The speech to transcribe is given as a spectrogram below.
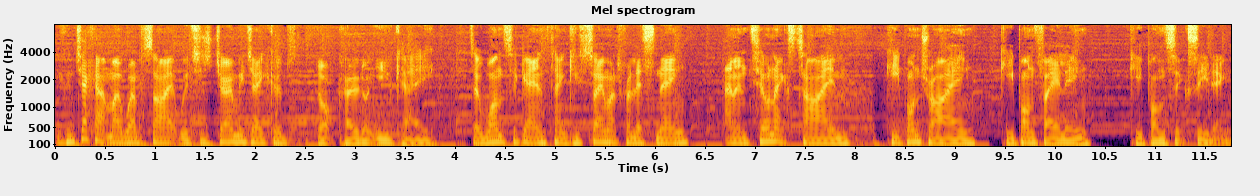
you can check out my website, which is jeremyjacobs.co.uk. So, once again, thank you so much for listening. And until next time, keep on trying, keep on failing, keep on succeeding.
